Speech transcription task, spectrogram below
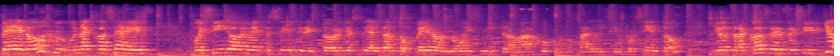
Pero una cosa es, pues sí, obviamente soy el director, yo estoy al tanto, pero no es mi trabajo como tal al 100%. Y otra cosa es decir, yo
